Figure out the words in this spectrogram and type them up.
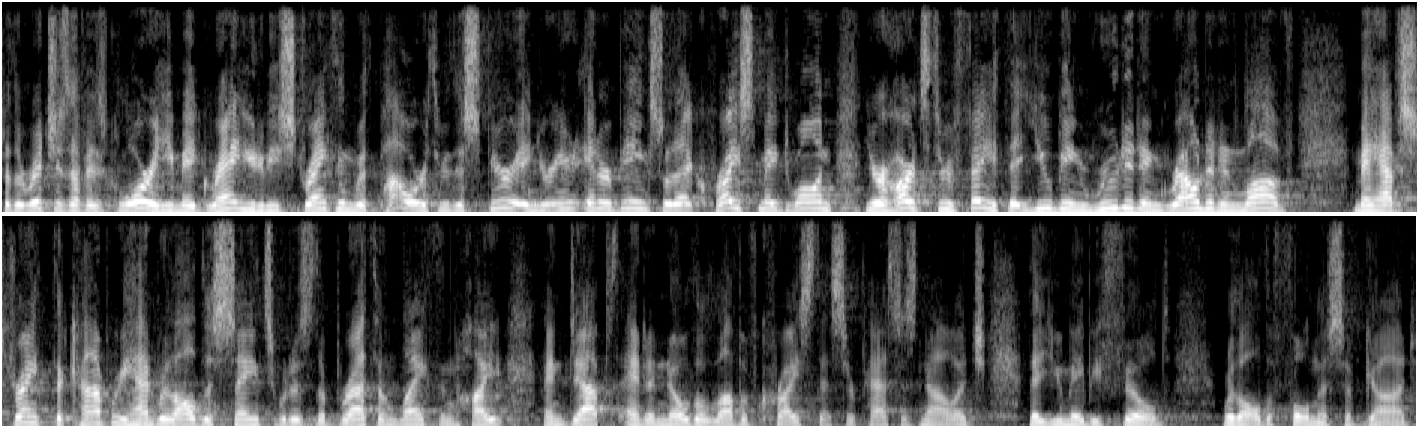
to the riches of his glory, he may grant you to be strengthened with power through the Spirit in your inner being, so that Christ may dwell in your hearts through faith, that you, being rooted and grounded in love, may have strength to comprehend with all the saints what is the breadth and length and height and depth, and to know the love of Christ that surpasses knowledge, that you may be filled with all the fullness of God.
